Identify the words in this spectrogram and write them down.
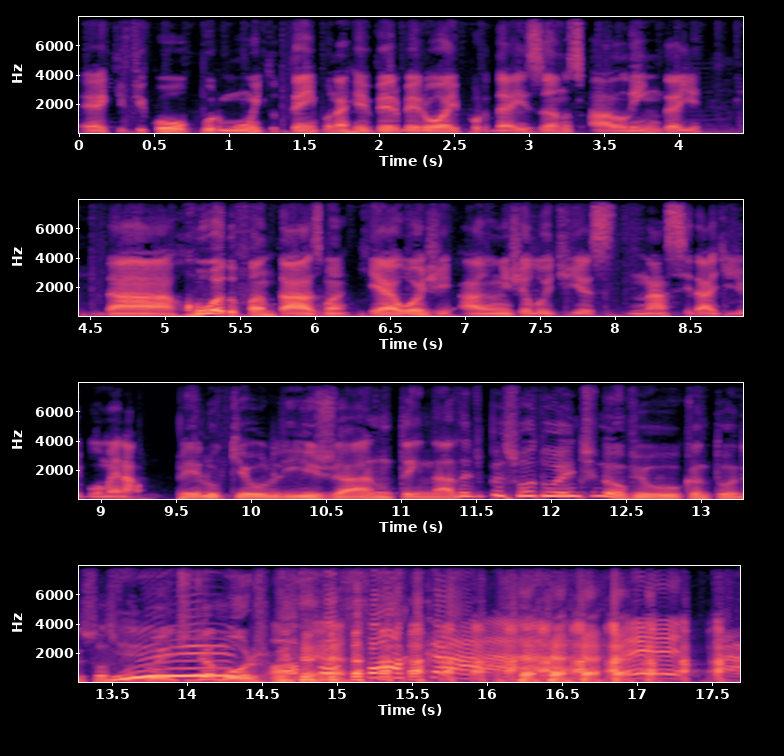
é, que ficou por muito tempo, né, reverberou aí por 10 anos a lenda aí da Rua do Fantasma, que é hoje a Ângelo Dias, na cidade de Blumenau. Pelo que eu li já, não tem nada de pessoa doente não, viu, Cantone? Só se for doente de amor. Ó, fofoca! Eita!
